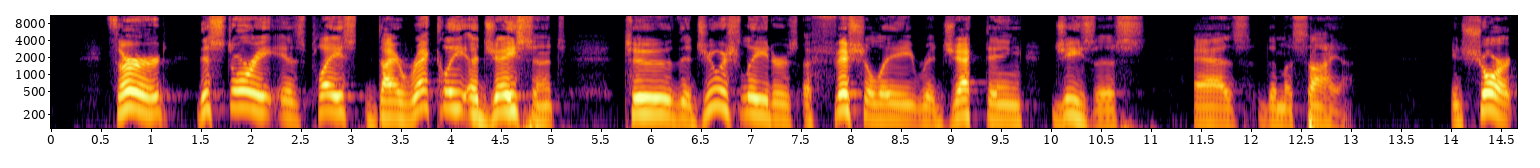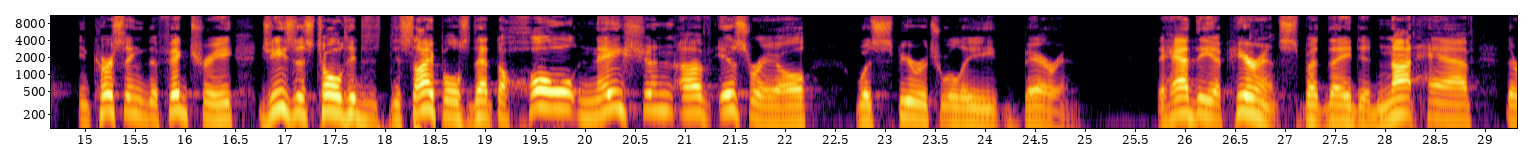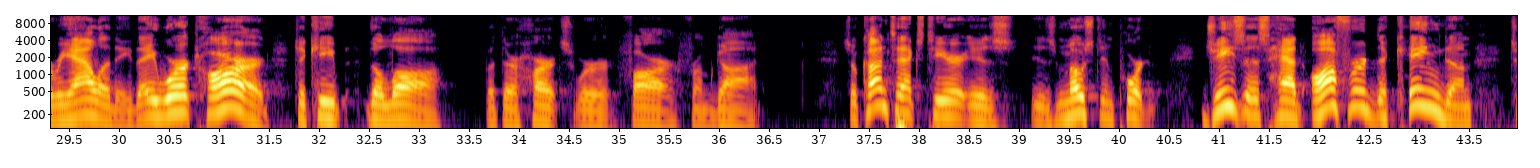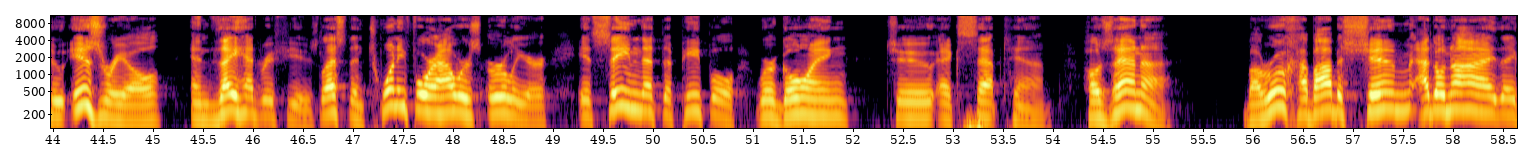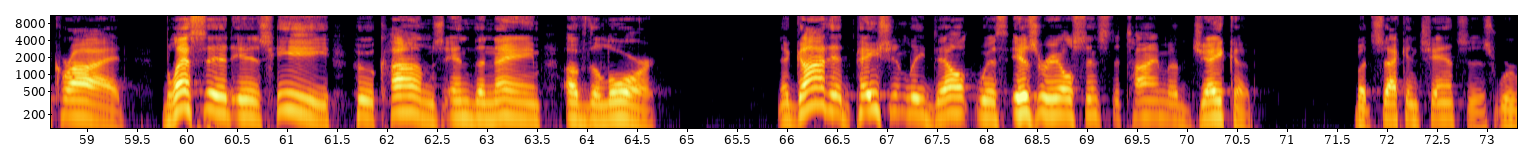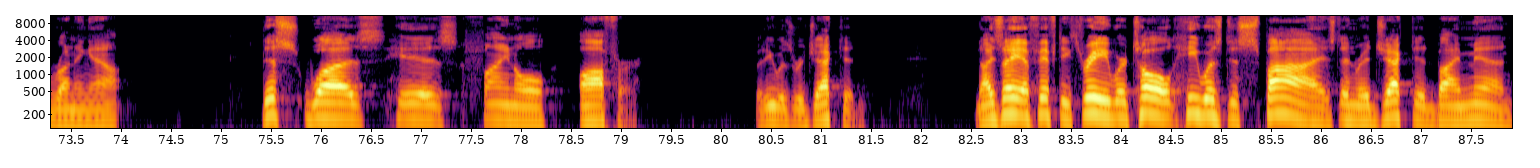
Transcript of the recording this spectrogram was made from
Third, this story is placed directly adjacent to the Jewish leaders officially rejecting Jesus as the Messiah. In short, in cursing the fig tree, Jesus told his disciples that the whole nation of Israel was spiritually barren. They had the appearance, but they did not have the reality. They worked hard to keep the law, but their hearts were far from God. So, context here is, is most important. Jesus had offered the kingdom to Israel, and they had refused. Less than 24 hours earlier, it seemed that the people were going to accept him. Hosanna, Baruch haba b'shem Adonai, they cried. Blessed is he who comes in the name of the Lord. Now, God had patiently dealt with Israel since the time of Jacob, but second chances were running out. This was his final offer, but he was rejected. In Isaiah 53, we're told he was despised and rejected by men,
